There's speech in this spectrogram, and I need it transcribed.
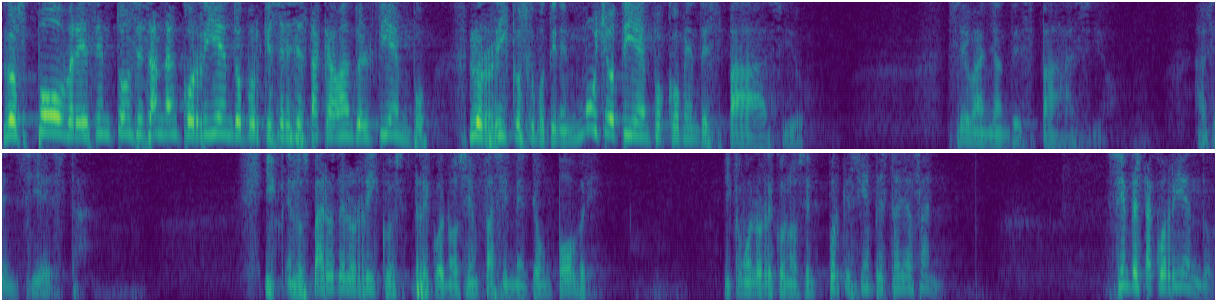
Los pobres entonces andan corriendo porque se les está acabando el tiempo. Los ricos, como tienen mucho tiempo, comen despacio, se bañan despacio, hacen siesta. Y en los barrios de los ricos reconocen fácilmente a un pobre. ¿Y cómo lo reconocen? Porque siempre está de afán. Siempre está corriendo.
